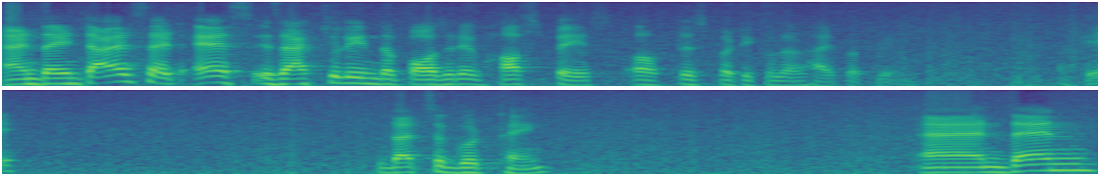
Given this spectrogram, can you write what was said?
And the entire set S is actually in the positive half space of this particular hyperplane. Okay? So that's a good thing. And then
